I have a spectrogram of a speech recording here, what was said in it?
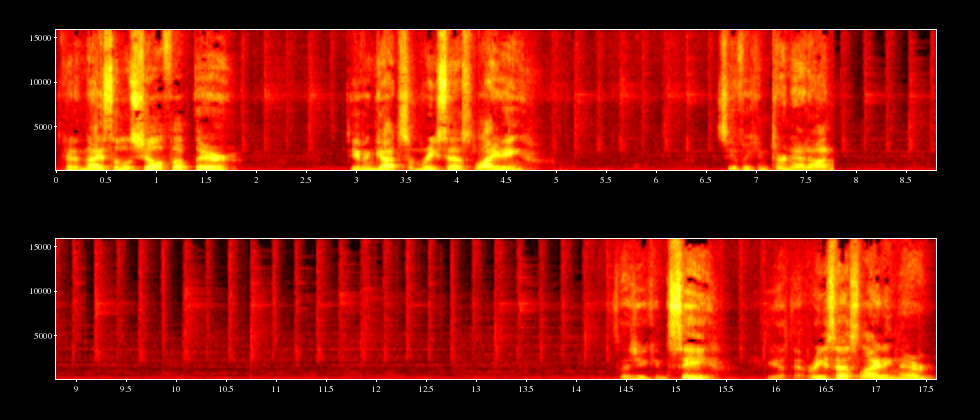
It's got a nice little shelf up there. It's even got some recessed lighting. See if we can turn that on. So as you can see, you got that recessed lighting there.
